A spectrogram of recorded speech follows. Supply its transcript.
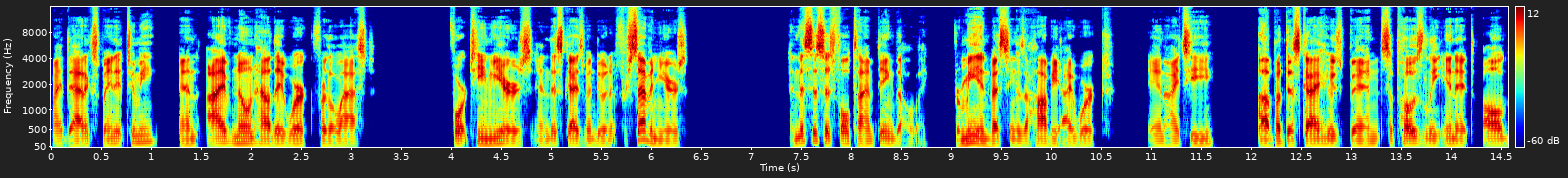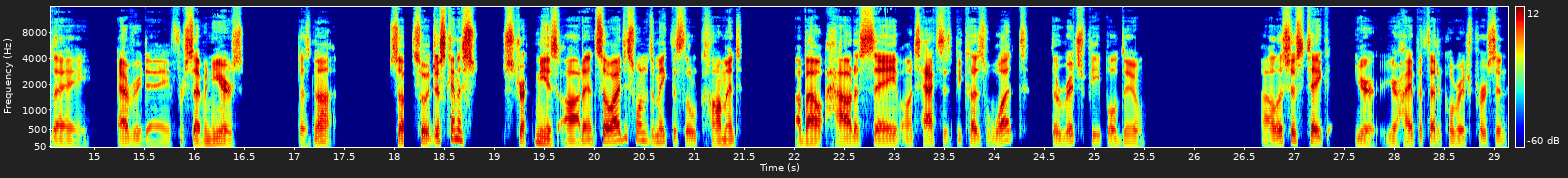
My dad explained it to me, and I've known how they work for the last 14 years, and this guy's been doing it for seven years. And this is his full time thing, though. Like for me, investing is a hobby. I work in IT, uh, but this guy who's been supposedly in it all day, every day for seven years does not. So, so it just kind of struck me as odd. And so I just wanted to make this little comment about how to save on taxes because what the rich people do, uh, let's just take your, your hypothetical rich person.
